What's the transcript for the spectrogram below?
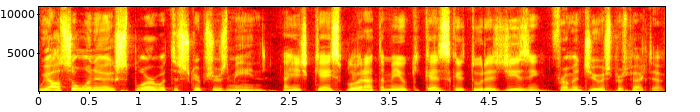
we also want to explore what the scriptures mean a gente quer explorar também o que, que as escrituras dizem, from a Jewish perspective.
